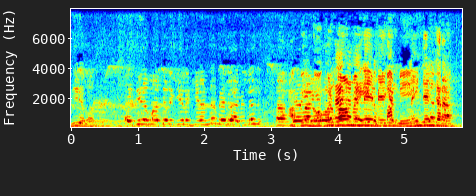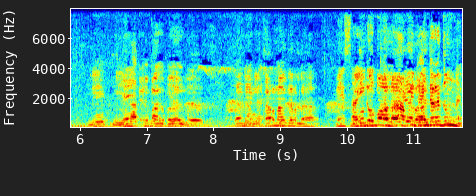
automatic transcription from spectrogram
ගියේ ගිය මාතර කියලා කියන්න මේක ඇවිල්ලා අපේ ලෝකල් ගවර්න්මන්ට් එක මේක මේන්ටේන් කරා. මේ මේ අත්ත බං කියන්නේ දැන් මේක කරුණා කරලා මේ සයිඩ් ඔක්කොම අපි ටෙන්ඩර් දුන්නේ.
